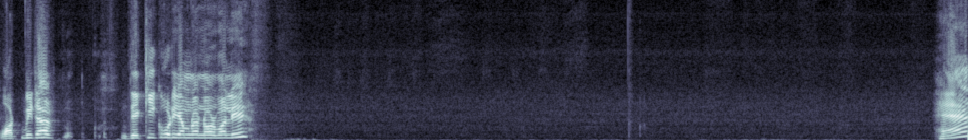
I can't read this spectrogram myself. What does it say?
ওয়াট মিটার দিয়ে কি করি আমরা নর্মালি হ্যাঁ?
